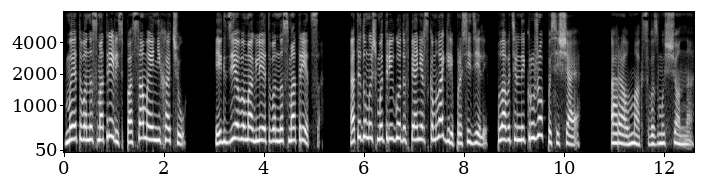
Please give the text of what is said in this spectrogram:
Мы этого насмотрелись по самое не хочу. И где вы могли этого насмотреться? А ты думаешь, мы три года в пионерском лагере просидели, плавательный кружок посещая?» — орал Макс возмущенно.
